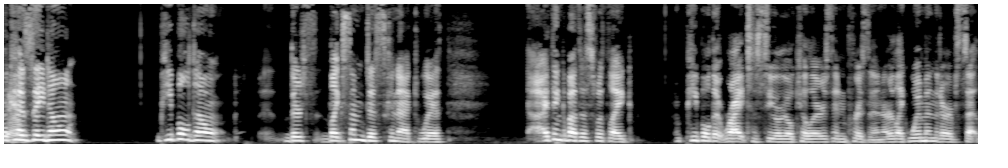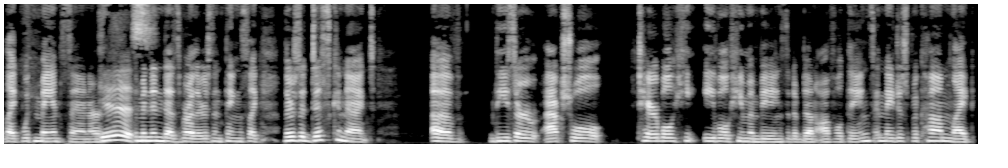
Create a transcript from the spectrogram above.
Because they don't, people don't, there's like some disconnect with, I think about this with like people that write to serial killers in prison or like women that are upset, like with Manson or Yes. the Menendez brothers and things like there's a disconnect of these are actual terrible he- evil human beings that have done awful things and they just become like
